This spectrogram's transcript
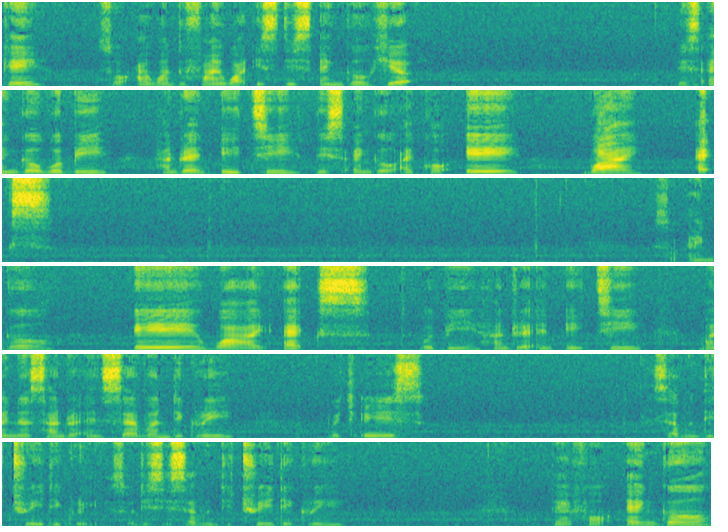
Okay? So I want to find what is this angle here. This angle will be 180 this angle I call A Y X. So angle AYX would be 180 minus 107 degree which is 73 degree. So this is 73 degree therefore angle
